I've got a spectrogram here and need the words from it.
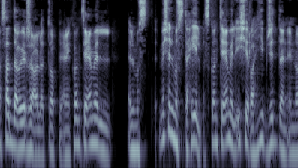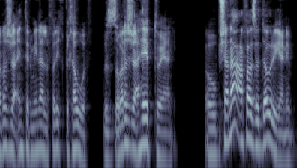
صدقوا يرجعوا للتوب يعني كنت عمل المست... مش المستحيل بس كنت عمل إشي رهيب جدا إنه رجع إنتر ميلان الفريق بخوف بالضبط. ورجع هيبته يعني. وبشناعة فازوا الدوري يعني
